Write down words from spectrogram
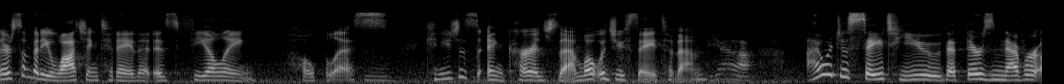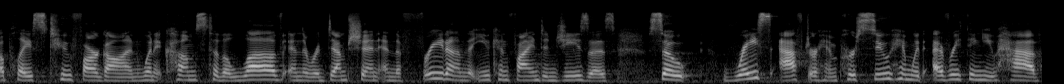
There's somebody watching today that is feeling hopeless. Mm. Can you just encourage them? What would you say to them? Yeah. I would just say to you that there's never a place too far gone when it comes to the love and the redemption and the freedom that you can find in Jesus. So race after him, pursue him with everything you have,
